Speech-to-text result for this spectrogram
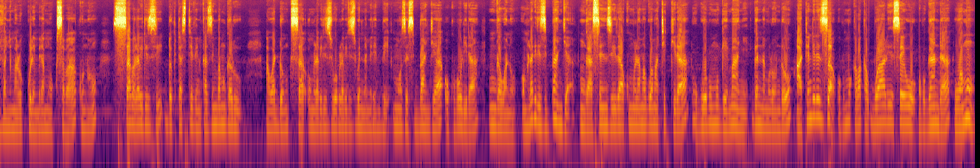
oluvannyuma lw'okukulemberamu okusaba kuno ssaabalabirizi dr. Stephen kazimba mugalu awadde omukisa omulabirizi w'obulabirizi bw'ennamirembe moses banja okubuulira nga wano omulabirizi banja ng'asinziira ku mulamwa gw'amatikkira ogw'obumu g'emaanyi ga namulondo atenderezza obumu kabaka bwaleeseewo mu buganda wamu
